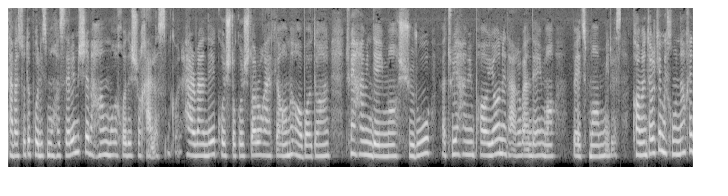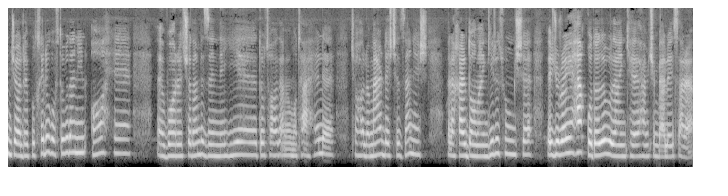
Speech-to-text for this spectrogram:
توسط پلیس محاصره میشه و همون موقع خودش رو خلاص می‌کنه. پرونده کشت و کشتار و قتل عام آبادان توی همین دیماه شروع و توی همین پایان تقریبا دیماه به اتمام می‌رسه. کامنت رو که میخوندم خیلی جالب بود. خیلی گفته بودن این آه وارد شدن به زندگی دو تا آدم متحله چه حالا مردش چه زنش بالاخره دامنگیرتون میشه. و جورایی حق داده بودن که همچین بلایی سر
